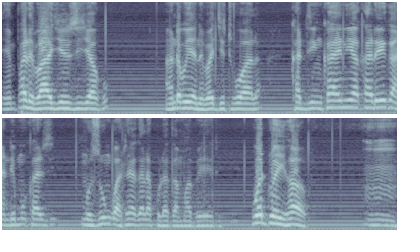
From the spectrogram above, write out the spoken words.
empale baginzijako andabuya ne bagitwala. Kadi nkayani akaleega ndi mukazi muzungu atayagala kulaga mabeere. What do i have? Mm.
